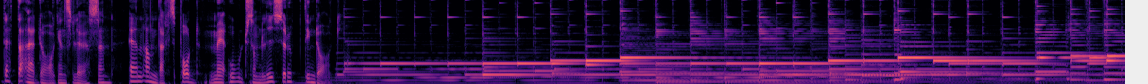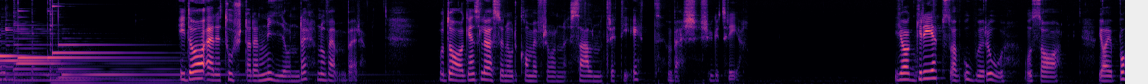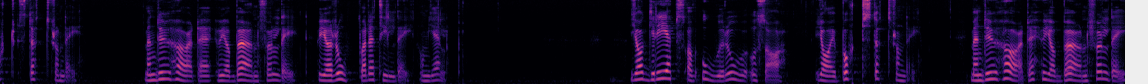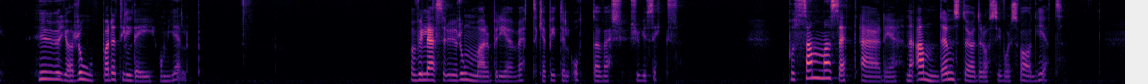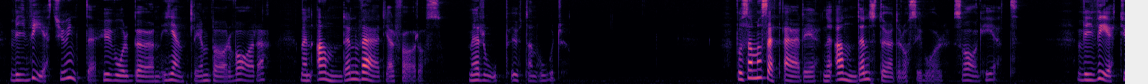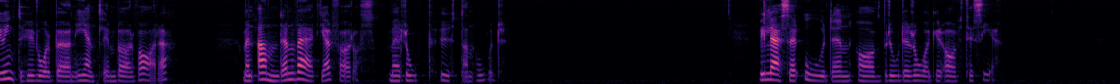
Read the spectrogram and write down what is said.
Detta är dagens lösen, en andaktspodd med ord som lyser upp din dag. Idag är det torsdag den 9 november. Och dagens lösenord kommer från psalm 31, vers 23. Jag greps av oro och sa, jag är bortstött från dig. Men du hörde hur jag bönföll dig, hur jag ropade till dig om hjälp. Jag greps av oro och sa, jag är bortstött från dig. Men du hörde hur jag bönföll dig, hur jag ropade till dig om hjälp. Och vi läser ur Romarbrevet kapitel 8, vers 26. På samma sätt är det när Anden stöder oss i vår svaghet. Vi vet ju inte hur vår bön egentligen bör vara, men Anden vädjar för oss med rop utan ord. På samma sätt är det när Anden stöder oss i vår svaghet. Vi vet ju inte hur vår bön egentligen bör vara. Men Anden vädjar för oss med rop utan ord. Vi läser orden av Broder Roger av Tessé.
